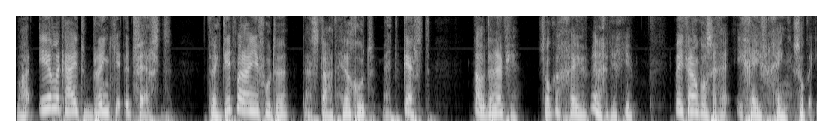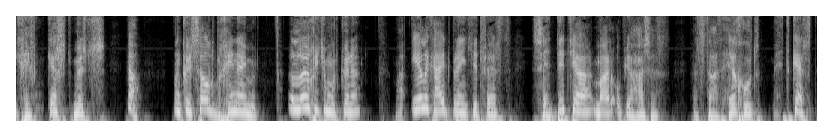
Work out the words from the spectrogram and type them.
maar eerlijkheid brengt je het verst. Trek dit maar aan je voeten, dat staat heel goed met kerst. Nou, dan heb je sokken gegeven en een gedichtje. Maar je kan ook wel zeggen, ik geef geen sokken, ik geef een kerstmuts. Nou, dan kun je hetzelfde begin nemen. Een leugentje moet kunnen, maar eerlijkheid brengt je het verst. Zet dit jaar maar op je hasses. Dat staat heel goed met kerst.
